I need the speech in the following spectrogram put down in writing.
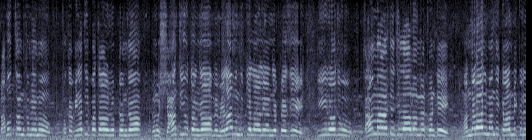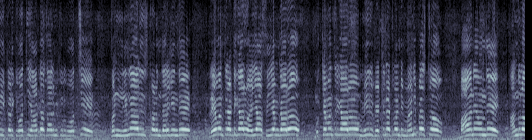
ప్రభుత్వంకు మేము ఒక వినతి పత్రాల రూపంగా మేము శాంతియుతంగా మేము ఎలా ముందుకెళ్ళాలి అని చెప్పేసి ఈరోజు కామారెడ్డి జిల్లాలో ఉన్నటువంటి వందలాది మంది కార్మికులు ఇక్కడికి వచ్చి ఆటో కార్మికులు వచ్చి కొన్ని నిర్ణయాలు తీసుకోవడం జరిగింది. రేవంత్ రెడ్డి గారు అయ్యా సీఎం గారు ముఖ్యమంత్రి గారు మీరు పెట్టినటువంటి మేనిఫెస్టో బాగానే ఉంది. అందులో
